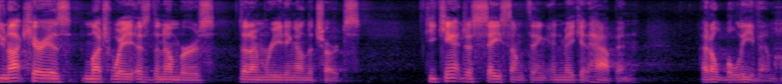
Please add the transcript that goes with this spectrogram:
do not carry as much weight as the numbers that I'm reading on the charts. He can't just say something and make it happen. I don't believe him.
